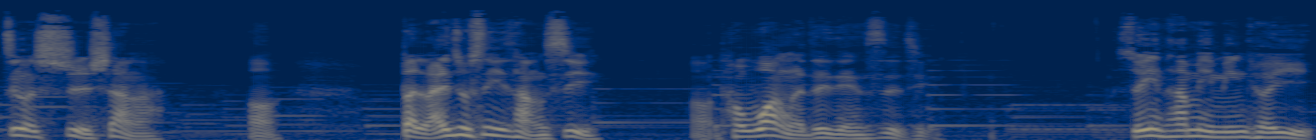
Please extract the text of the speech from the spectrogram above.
这个世上啊，哦，本来就是一场戏，哦，他忘了这件事情，所以他明明可以。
